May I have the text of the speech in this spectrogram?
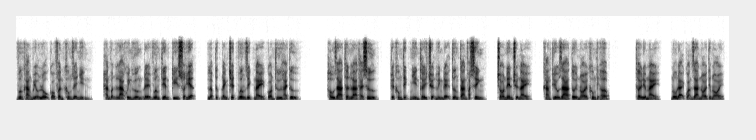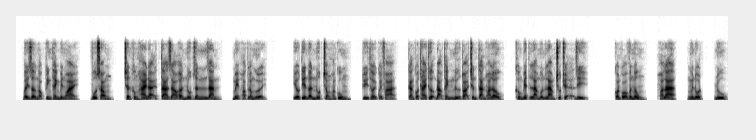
Vương Khang biểu lộ có phần không dễ nhìn, hắn vẫn là khuynh hướng để Vương Tiên Ki xuất hiện, lập tức đánh chết Vương Dịch này con thứ hải tử. Hầu gia thân là thái sư, tuyệt không thích nhìn thấy chuyện huynh đệ tương tàn phát sinh, cho nên chuyện này, Khang thiếu gia tới nói không thích hợp. Thời điểm này, nô đại quản gia nói tiếp nói, bây giờ Ngọc Kinh thành bên ngoài, vô song, chân không hai đại tà giáo ẩn nút dân gian, mê hoặc lòng người. Yêu tiên ẩn nút trong hoàng cung, tùy thời quấy phá, càng có thái thượng đạo thánh nữ tọa chấn tán hoa lâu, không biết là muốn làm chút chuyện gì. Còn có vân ông hỏa la nguyên đột nhu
